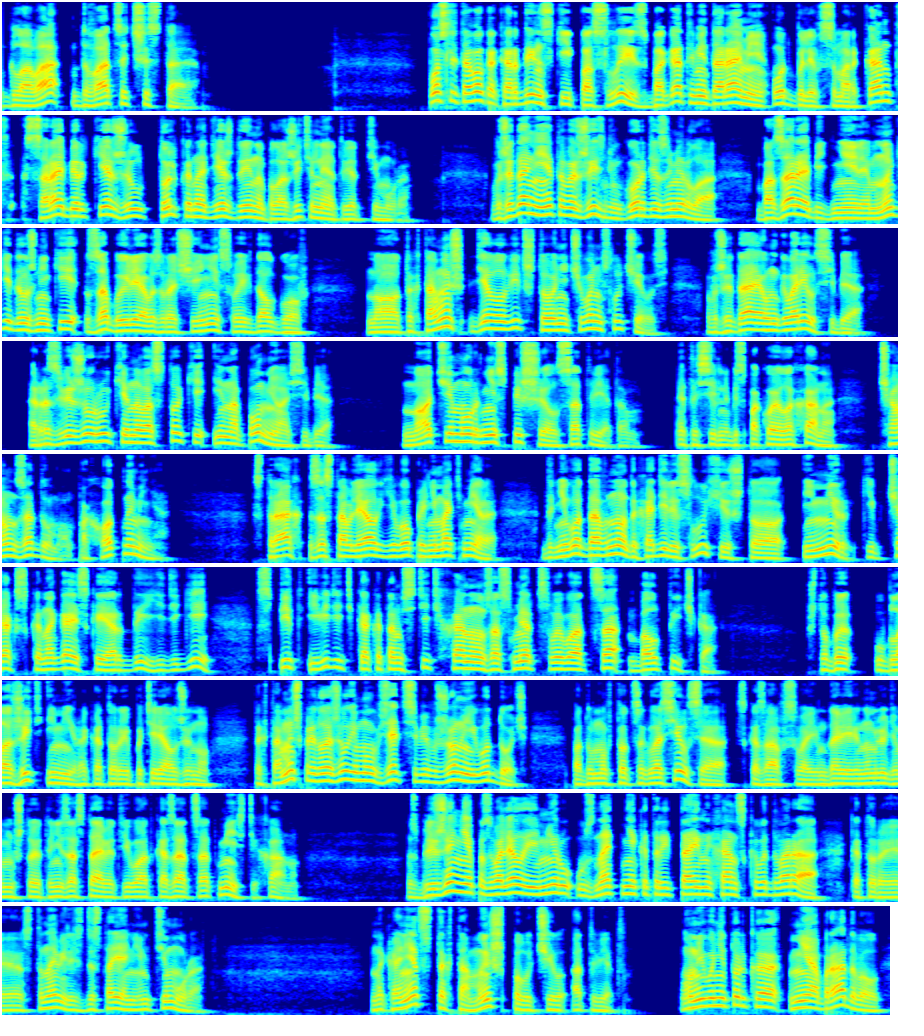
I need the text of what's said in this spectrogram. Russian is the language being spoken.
Глава 26 После того, как ордынские послы с богатыми дарами отбыли в Самарканд, Сарай-Берке жил только надеждой на положительный ответ Тимура. В ожидании этого жизнь в городе замерла, базары обеднели, многие должники забыли о возвращении своих долгов. Но Тахтамыш делал вид, что ничего не случилось. Вжидая, он говорил себе — развяжу руки на востоке и напомню о себе. Но Тимур не спешил с ответом. Это сильно беспокоило хана. Че он задумал? Поход на меня? Страх заставлял его принимать меры. До него давно доходили слухи, что эмир Кипчакско-Ногайской Орды Едигей спит и видеть, как отомстить хану за смерть своего отца Балтычка. Чтобы ублажить эмира, который потерял жену, Тахтамыш предложил ему взять себе в жены его дочь. Подумав, тот согласился, сказав своим доверенным людям, что это не заставит его отказаться от мести хану. Сближение позволяло эмиру узнать некоторые тайны ханского двора, которые становились достоянием Тимура. Наконец Тахтамыш получил ответ. Он его не только не обрадовал,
